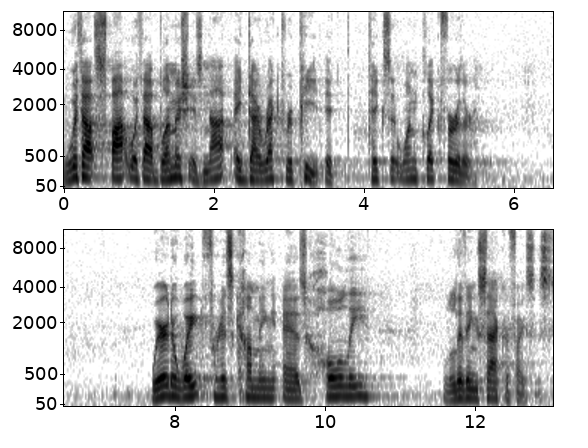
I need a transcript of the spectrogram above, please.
without spot, without blemish, is not a direct repeat. It takes it one click further. We're to wait for his coming as holy, living sacrifices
